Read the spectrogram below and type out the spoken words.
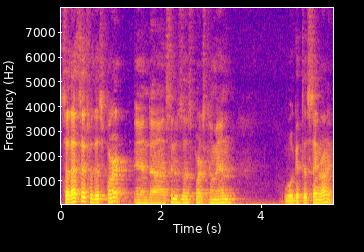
So that's it for this part. And uh, as soon as those parts come in, we'll get this thing running.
